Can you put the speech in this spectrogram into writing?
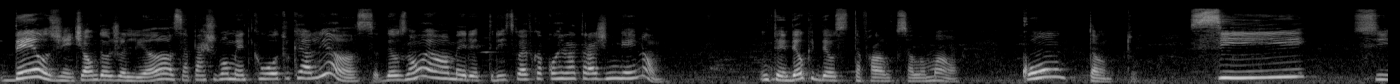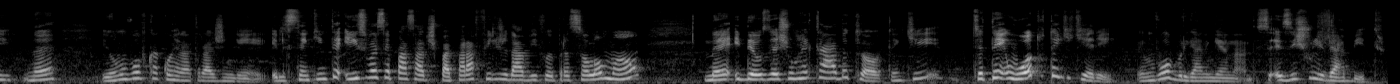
Deus, gente, é um Deus de aliança a partir do momento que o outro quer aliança. Deus não é uma meretriz que vai ficar correndo atrás de ninguém, não. Entendeu que Deus está falando com Salomão? Contanto. Se, se, né? Eu não vou ficar correndo atrás de ninguém. Eles têm que entender. Isso vai ser passado de pai para filho. De Davi foi para Salomão, né? E Deus deixa um recado aqui, ó. Tem que. Você tem, o outro tem que querer. Eu não vou obrigar ninguém a nada. Existe o livre-arbítrio.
